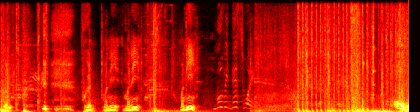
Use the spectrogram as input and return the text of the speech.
เพื่อน เพื่อนมานี่มานี่มานี่ Moving this way. โอ้โห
